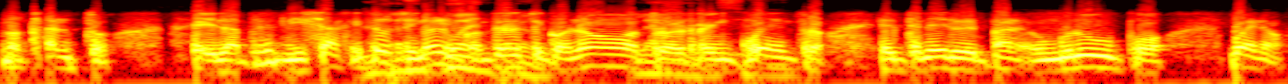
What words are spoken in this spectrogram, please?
no tanto el aprendizaje, sino el encontrarse con otro, el reencuentro, el tener un grupo. Bueno,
